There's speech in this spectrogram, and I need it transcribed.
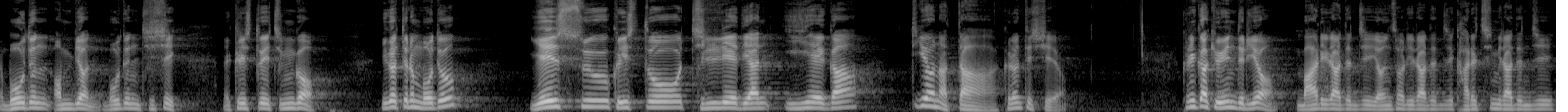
모든 언변, 모든 지식, 그리스도의 증거 이것들은 모두 예수 그리스도 진리에 대한 이해가 뛰어났다 그런 뜻이에요. 그러니까 교인들이요 말이라든지 연설이라든지 가르침이라든지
